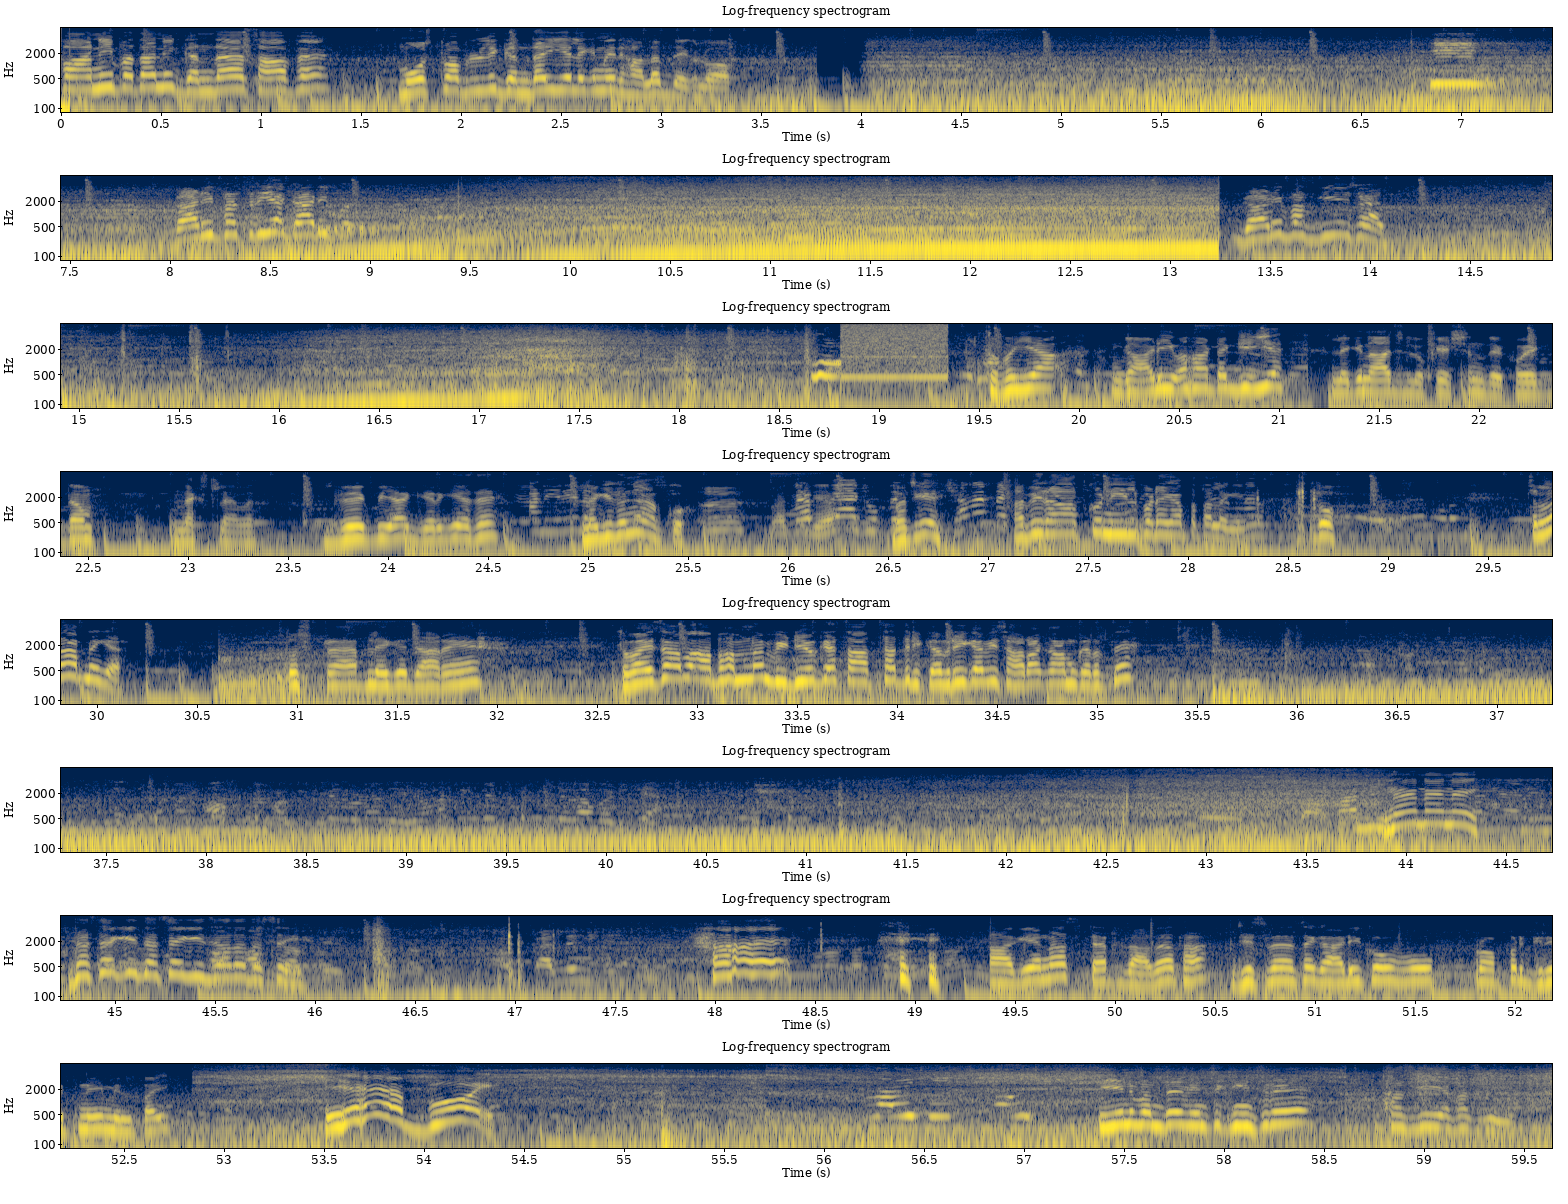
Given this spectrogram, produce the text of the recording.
पानी पता नहीं गंदा है साफ़ है मोस्ट प्रॉब्लली गंदा ही है, लेकिन मेरी हालत देख लो आप। गाड़ी फंस रही है, गाड़ी फंस गाड़ी फंस गई है शायद। तो भैया गाड़ी वहाँ अटक गई है लेकिन आज लोकेशन देखो एकदम नेक्स्ट लेवल विवेक भैया गिर गए थे। लगी तो नहीं आपको? बच गए? अभी रात को नील पड़ेगा पता लगेगा। दो। चलना आपने क्या? तो स्ट्रैप लेके जा रहे हैं। तो भाई साहब अब हम ना वीडियो के साथ साथ रिकवरी का भी सारा काम करते हैं। नहीं नहीं नहीं। दसेगी दसेगी ज़्यादा दसेगी। हाय। आगे ना स्टेप ज़्यादा था जिस वजह से गाड़ी को वो प्रॉपर ग्रिप नहीं मिल पाई। ये बॉय तीन बंदे विंच खींच रहे हैं। फंस गई है फंस गई है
